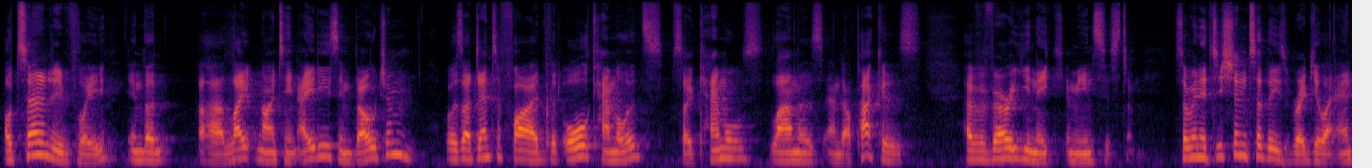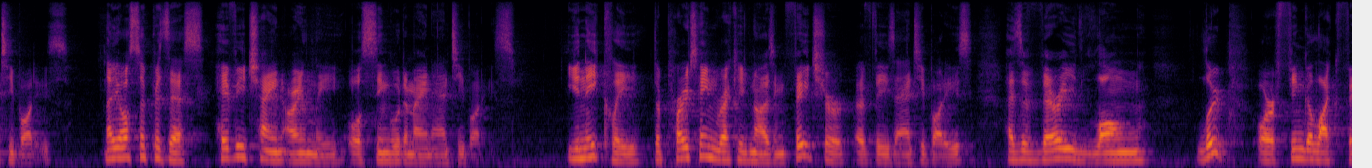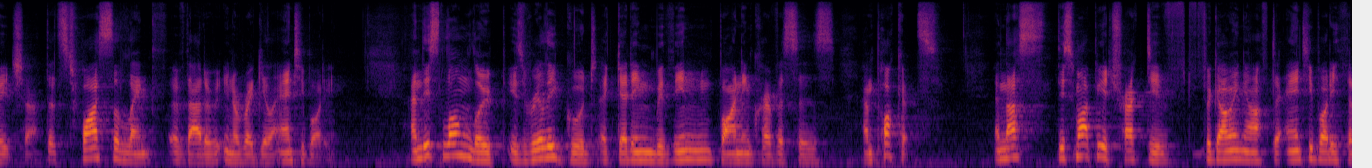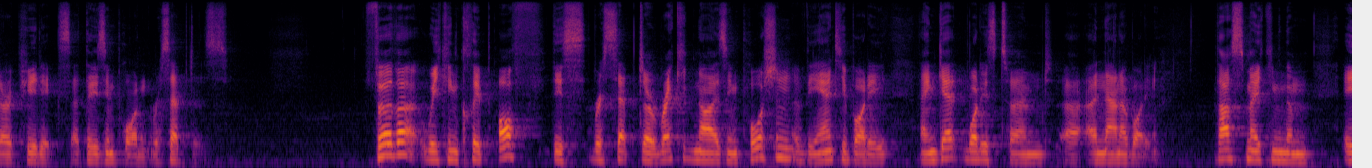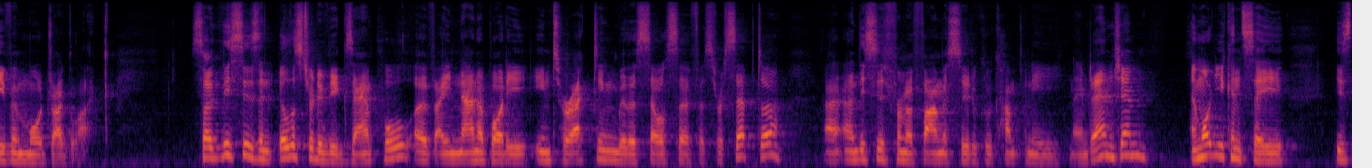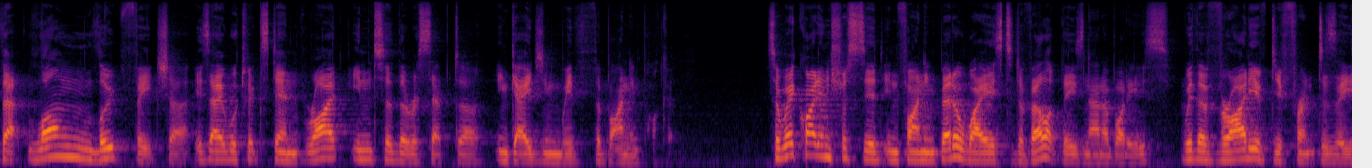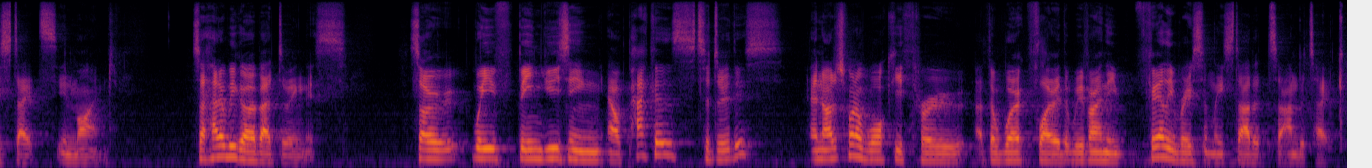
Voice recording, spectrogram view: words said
Alternatively, in the uh, late 1980s in Belgium, it was identified that all camelids, so camels, llamas, and alpacas, have a very unique immune system. So, in addition to these regular antibodies, they also possess heavy chain only or single domain antibodies. Uniquely, the protein recognizing feature of these antibodies has a very long loop or a finger like feature that's twice the length of that of in a regular antibody. And this long loop is really good at getting within binding crevices and pockets. And thus, this might be attractive for going after antibody therapeutics at these important receptors. Further, we can clip off this receptor recognizing portion of the antibody and get what is termed uh, a nanobody, thus making them even more drug like. So this is an illustrative example of a nanobody interacting with a cell surface receptor. Uh, and this is from a pharmaceutical company named Amgen. And what you can see is that long loop feature is able to extend right into the receptor, engaging with the binding pocket. So we're quite interested in finding better ways to develop these nanobodies with a variety of different disease states in mind. So how do we go about doing this? So we've been using alpacas to do this. And I just want to walk you through uh, the workflow that we've only fairly recently started to undertake.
